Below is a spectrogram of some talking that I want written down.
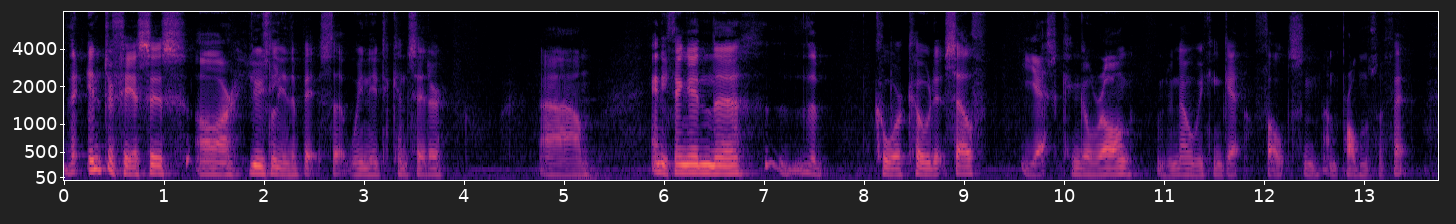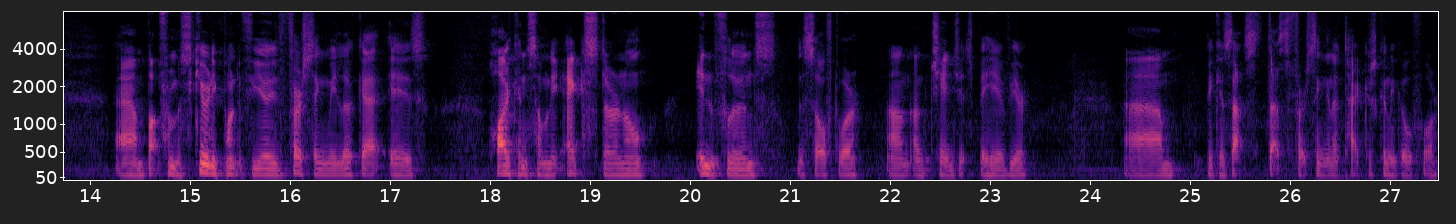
the interfaces are usually the bits that we need to consider. Um, anything in the, the core code itself, yes, can go wrong. We know we can get faults and, and problems with it. Um, but from a security point of view, the first thing we look at is how can somebody external influence the software and, and change its behavior? Um, because that's, that's the first thing an attacker is going to go for.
